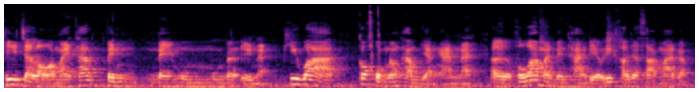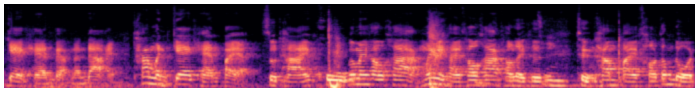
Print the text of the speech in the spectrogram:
พี่จะรอไหม ถ้าเป็นในมุมมุมอื่นอะ พี่ว่าก็คงต้องทำอย่างนั้นนะ เออ เพราะว่ามันเป็นทางเดียวที่เขาจะสามารถแบบแก้แค้นแบบนั้นได้ ถ้ามันแก้แค้นไปอะ สุดท้ายครูก็ไม่เข้าข้าง ไม่มีใครเข้าข้างเขาเลยคือ จริง ถึงทำไปเขาต้องโดน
